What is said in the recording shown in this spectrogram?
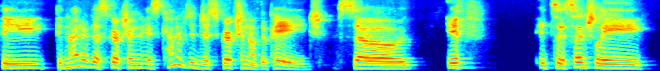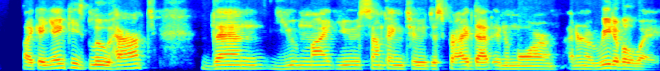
the, the meta description is kind of the description of the page. So if it's essentially like a Yankees blue hat, then you might use something to describe that in a more, I don't know, readable way,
